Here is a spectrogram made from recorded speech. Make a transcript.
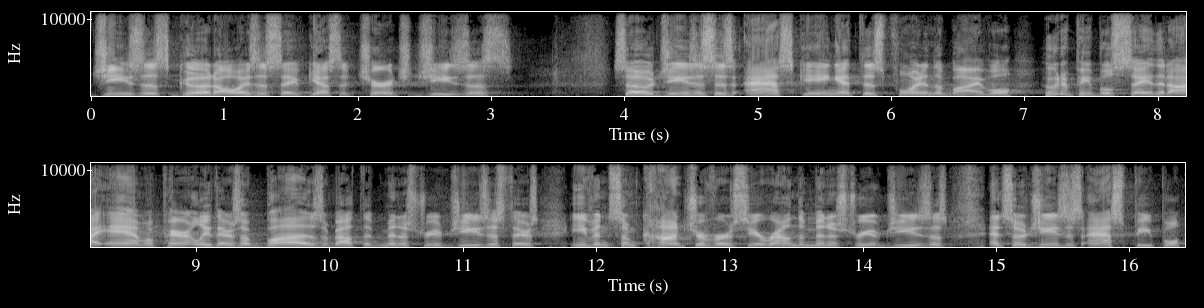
Jesus, good, always a safe guess at church, Jesus. So Jesus is asking at this point in the Bible, who do people say that I am? Apparently, there's a buzz about the ministry of Jesus. There's even some controversy around the ministry of Jesus. And so Jesus asks people,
